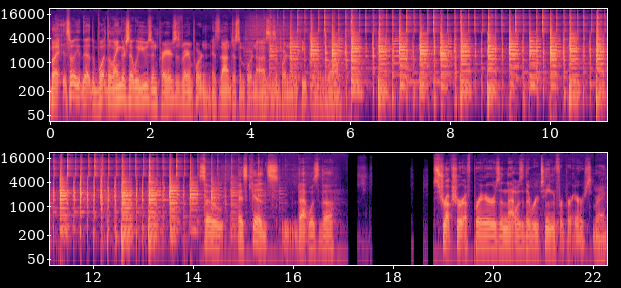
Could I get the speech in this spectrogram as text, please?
but so the, the what the language that we use in prayers is very important. It's not just important to us; it's important to other people as well. So, as kids, that was the structure of prayers and that was the routine for prayers. Right.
